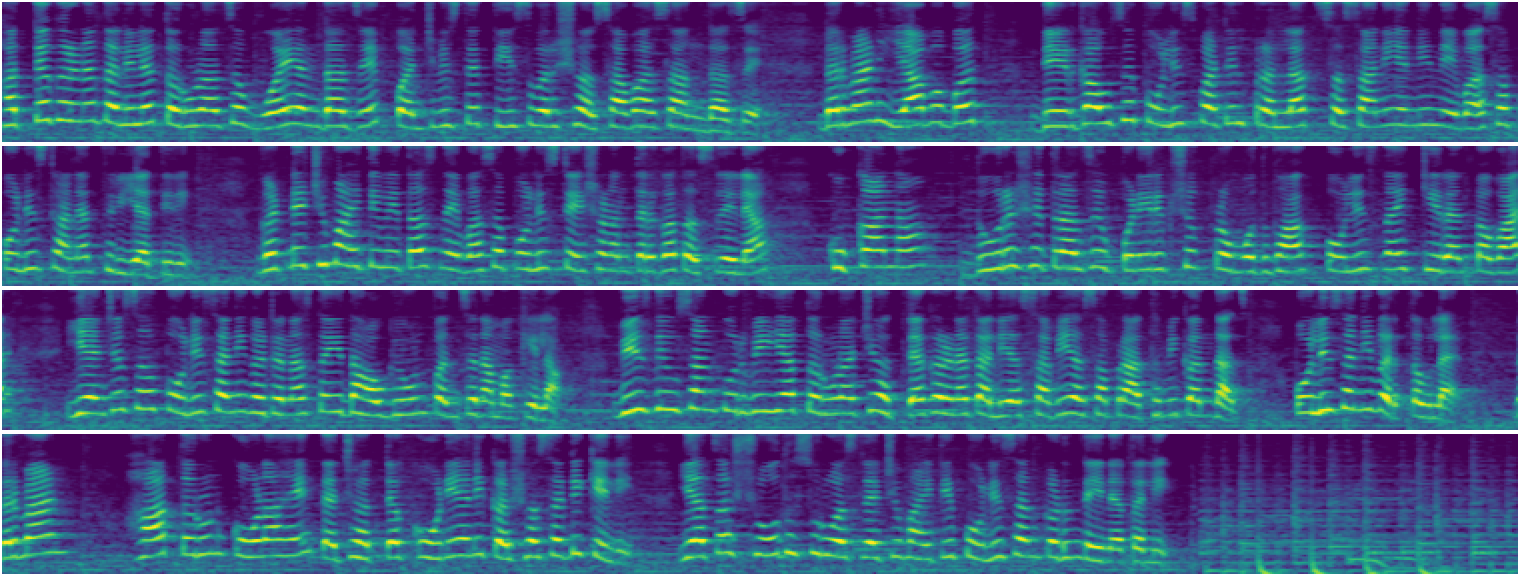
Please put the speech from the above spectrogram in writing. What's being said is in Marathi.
हत्या करण्यात आलेल्या तरुणाचं वय अंदाजे पंचवीस ते तीस वर्ष असावा असा अंदाज आहे. दरम्यान याबाबत देडगावचे पोलीस पाटील प्रल्हाद ससानी यांनी नेवासा पोलीस ठाण्यात फिर्याद दिली. घटनेची माहिती मिळताच नेवासा पोलीस स्टेशन अंतर्गत असलेल्या कुकाना दूरक्षेत्राचे उपनिरीक्षक प्रमोद वाघ पोलीस नाईक किरण पवार यांच्यासह पोलिसांनी घटनास्थळी धाव घेऊन पंचनामा केला. वीस दिवसांपूर्वी या तरुणाची हत्या करण्यात आली असावी असा प्राथमिक अंदाज पोलिसांनी वर्तवलाय. दरम्यान हा तरुण कोण आहे? त्याची हत्या कोणी आणि कशासाठी केली? याचा शोध सुरू असल्याची माहिती पोलिसांकडून देण्यात आली.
